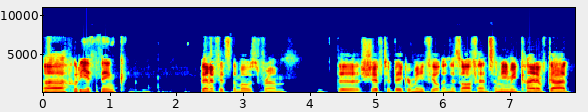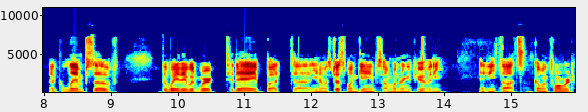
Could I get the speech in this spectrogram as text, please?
who do you think benefits the most from the shift to Baker Mayfield in this offense? I mean, we kind of got a glimpse of the way they would work today, but uh, you know, it's just one game, so I'm wondering if you have any any thoughts going forward.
